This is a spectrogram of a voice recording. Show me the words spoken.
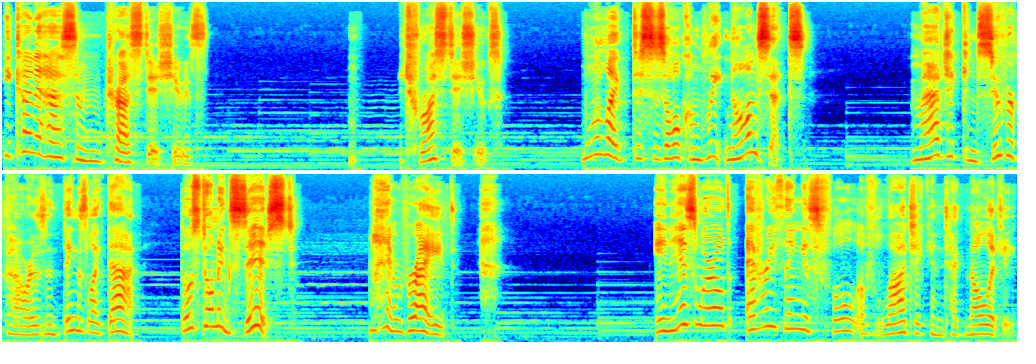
he kind of has some trust issues. Trust issues? More like this is all complete nonsense. Magic and superpowers and things like that, those don't exist. right. In his world, everything is full of logic and technology.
